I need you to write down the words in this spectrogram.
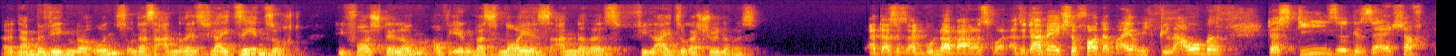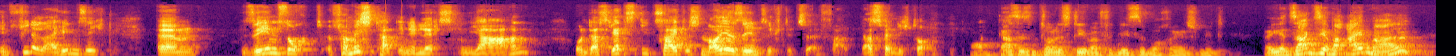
äh, dann bewegen wir uns. Und das andere ist vielleicht Sehnsucht die Vorstellung auf irgendwas Neues, anderes, vielleicht sogar Schöneres. Ja, das ist ein wunderbares Wort. Also da wäre ich sofort dabei und ich glaube, dass diese Gesellschaft in vielerlei Hinsicht ähm, Sehnsucht vermisst hat in den letzten Jahren und dass jetzt die Zeit ist, neue Sehnsüchte zu entfalten. Das fände ich toll. Ja, das ist ein tolles Thema für nächste Woche, Herr Schmidt. Äh, jetzt sagen Sie aber einmal,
